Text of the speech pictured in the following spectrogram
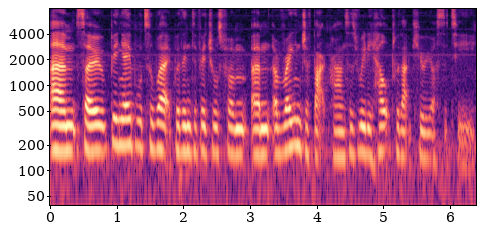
Um, so being able to work with individuals from um, a range of backgrounds has really helped with that curiosity.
